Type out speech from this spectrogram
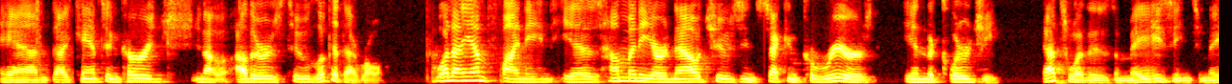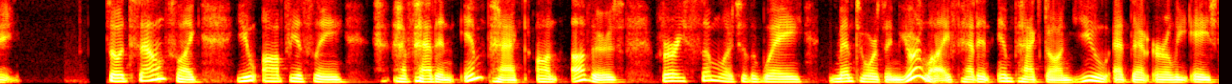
And I can't encourage, you know, others to look at that role. What I am finding is how many are now choosing second careers in the clergy. That's what is amazing to me. So it sounds like you obviously have had an impact on others, very similar to the way mentors in your life had an impact on you at that early age.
